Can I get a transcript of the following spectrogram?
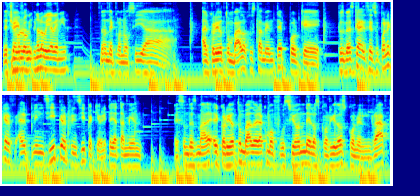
De hecho, no lo, vi- no lo veía venir. donde conocí a, al corrido tumbado, justamente porque, pues ves que se supone que el principio, el principio, que ahorita ya también es un desmadre, el corrido tumbado era como fusión de los corridos con el rap.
